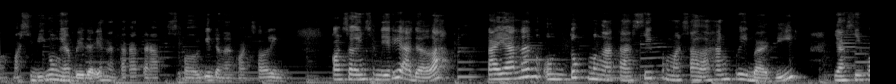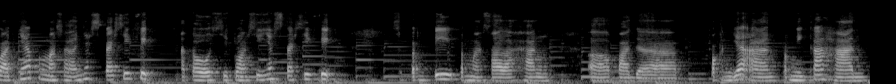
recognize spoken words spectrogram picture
uh, masih bingung ya bedain antara terapi psikologi dengan konseling. Konseling sendiri adalah layanan untuk mengatasi permasalahan pribadi yang sifatnya permasalahannya spesifik atau situasinya spesifik seperti permasalahan uh, pada pekerjaan, pernikahan,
